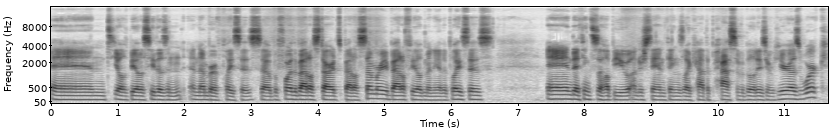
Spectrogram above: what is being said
and you'll be able to see those in a number of places. So before the battle starts, battle summary, battlefield, many other places. And I think this will help you understand things like how the passive abilities of your heroes work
